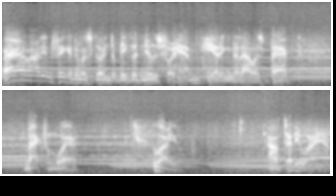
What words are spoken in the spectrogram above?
Well, I didn't figure it was going to be good news for him, hearing that I was back. Back from where? Who are you? I'll tell you who I am.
